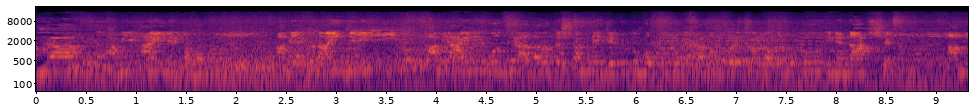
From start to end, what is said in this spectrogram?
আমরা আমি আইনের কথা বলি। আমি একজন আইনজীবী। আমি আইনের মধ্যে আদালতের সামনে যেটুকু বক্তব্য উপস্থাপন করেছি, ততটুকু ইনে নাটশেল আমি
